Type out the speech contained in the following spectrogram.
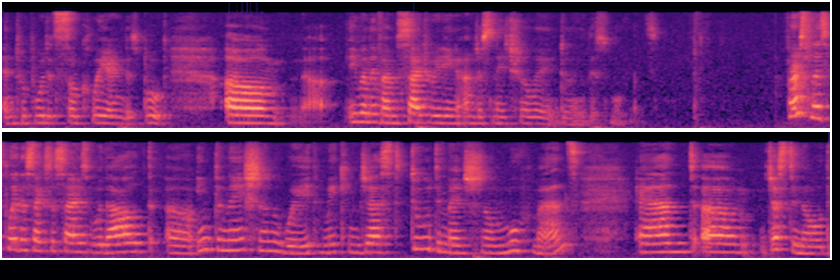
and to put it so clear in this book. Um, even if I'm sight reading, I'm just naturally doing these movements. First, let's play this exercise without uh, intonation weight, making just two-dimensional movements. And um, just a note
